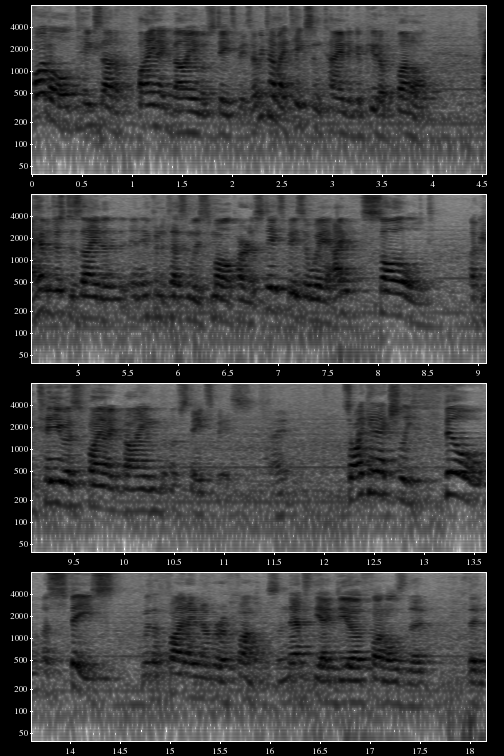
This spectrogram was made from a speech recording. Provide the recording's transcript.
funnel takes out a finite volume of state space. Every time I take some time to compute a funnel, I haven't just designed an infinitesimally small part of state space away, I've solved a continuous finite volume of state space, right? So I can actually fill a space with a finite number of funnels, and that's the idea of funnels that, that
